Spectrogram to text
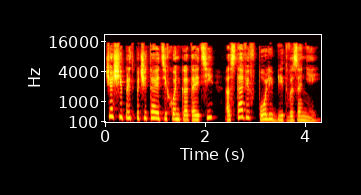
чаще предпочитая тихонько отойти, оставив поле битвы за ней.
